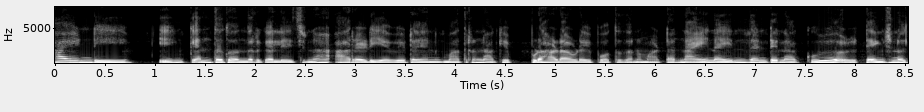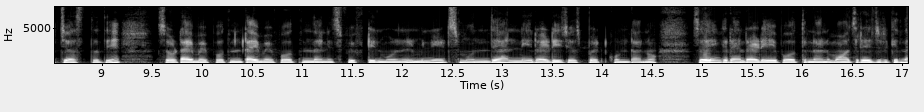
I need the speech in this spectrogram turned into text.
హాయ్ అండి. ఇంకెంత తొందరగా లేచినా ఆ రెడీ అయ్యే టైంకి మాత్రం నాకు ఎప్పుడు హడావుడైపోతుంది అనమాట నైన్ అయిందంటే నాకు టెన్షన్ వచ్చేస్తుంది. సో టైం అయిపోతుంది టైం అయిపోతుంది అనేసి ఫిఫ్టీన్ మినిట్స్ ముందే అన్నీ రెడీ చేసి పెట్టుకుంటాను. సో ఇంక నేను రెడీ అయిపోతున్నాను. మాయిశ్చరైజర్ కింద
